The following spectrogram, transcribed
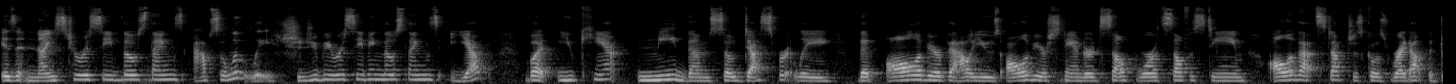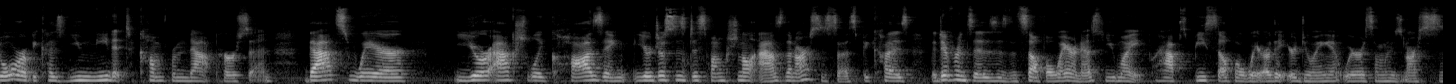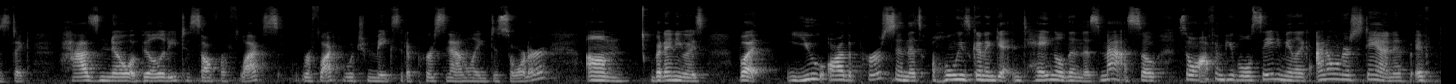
is it nice to receive those things? Absolutely. Should you be receiving those things? Yep. But you can't need them so desperately that all of your values, all of your standards, self worth, self esteem, all of that stuff just goes right out the door because you need it to come from that person. That's where you're actually causing you're just as dysfunctional as the narcissist because the difference is is the self-awareness. You might perhaps be self-aware that you're doing it whereas someone who's narcissistic has no ability to self-reflect reflect which makes it a personality disorder. Um but anyways but you are the person that's always going to get entangled in this mess. So so often people will say to me like i don't understand. If if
